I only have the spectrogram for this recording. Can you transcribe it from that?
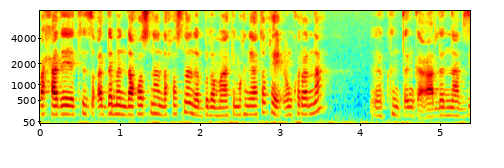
ብሓደ እቲ ዝቐደመ እንዳኾስና እንዳኾስና ነብሎ ማለት እዩ ምኽንያቱ ከይዕንኩረና ክንጥንቀቕ ኣለና ኣብዚ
